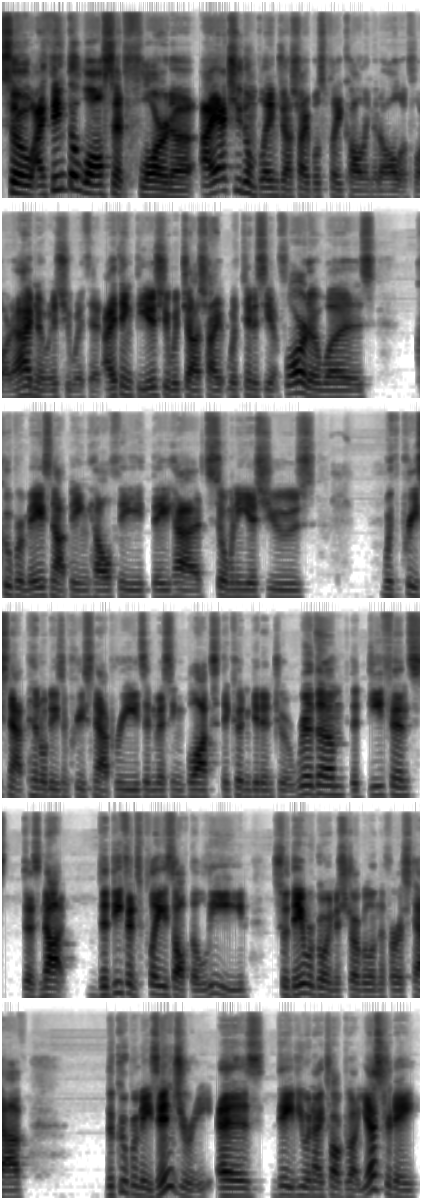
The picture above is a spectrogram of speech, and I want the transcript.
So I think the loss at Florida, I actually don't blame Josh Heupel's play calling at all at Florida. I had no issue with it. I think the issue with Josh Heupel with Tennessee at Florida was Cooper Mays not being healthy. They had so many issues with pre-snap penalties and pre-snap reads and missing blocks that they couldn't get into a rhythm. The defense does not the defense plays off the lead, so they were going to struggle in the first half. The Cooper Mays injury, as Dave, you and I talked about yesterday,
